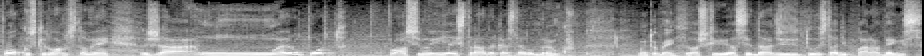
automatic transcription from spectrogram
poucos quilômetros também, já um aeroporto próximo e a estrada Castelo Branco. Muito bem. Eu acho que a cidade de Tu está de parabéns.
